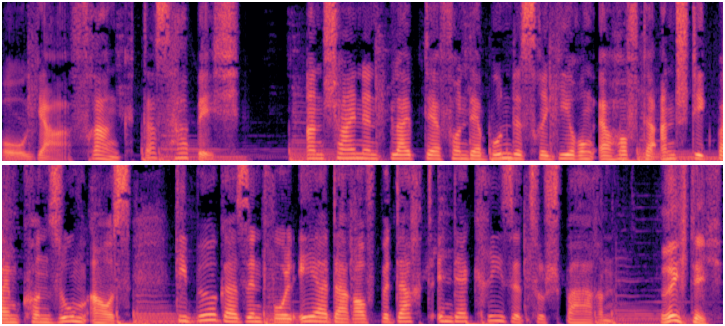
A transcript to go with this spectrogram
Oh ja, Frank, das hab ich. Anscheinend bleibt der von der Bundesregierung erhoffte Anstieg beim Konsum aus. Die Bürger sind wohl eher darauf bedacht, in der Krise zu sparen. Richtig.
